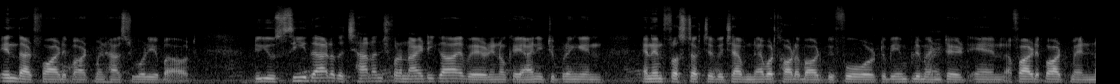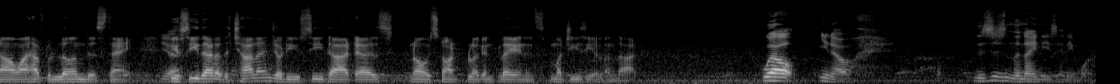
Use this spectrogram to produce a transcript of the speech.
in that fire department has to worry about do you see that as a challenge for an IT guy where, you know, okay, I need to bring in an infrastructure which I've never thought about before to be implemented right. in a fire department. Now I have to learn this thing. Yeah. Do you see that as a challenge, or do you see that as no, it's not plug and play, and it's much easier than that? Well, you know, this isn't the '90s anymore,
